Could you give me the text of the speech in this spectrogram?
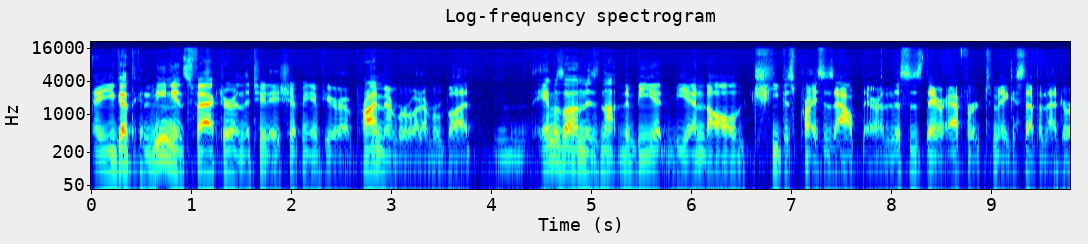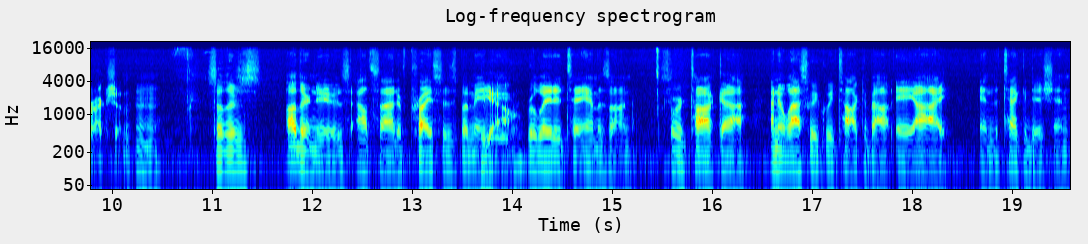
and you got the convenience factor and the two-day shipping if you're a Prime member or whatever, but Amazon is not the be it be end all cheapest prices out there, and this is their effort to make a step in that direction. Mm-hmm. So there's other news outside of prices, but maybe Yeah. related to Amazon. So we're talk. Uh, I know last week we talked about AI in the tech edition.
